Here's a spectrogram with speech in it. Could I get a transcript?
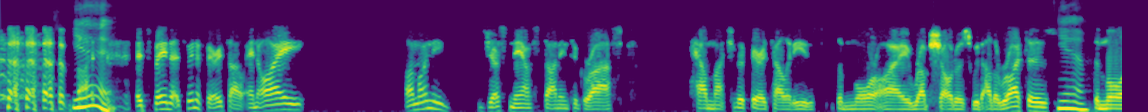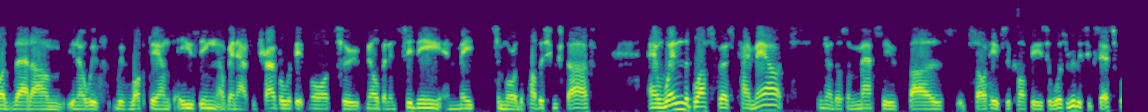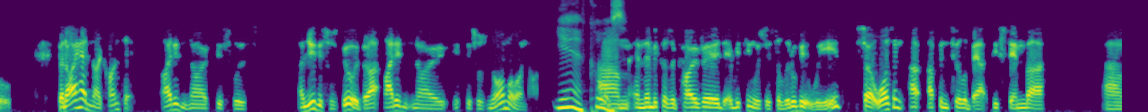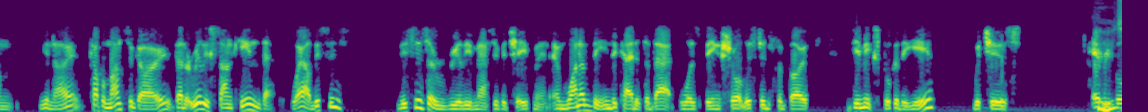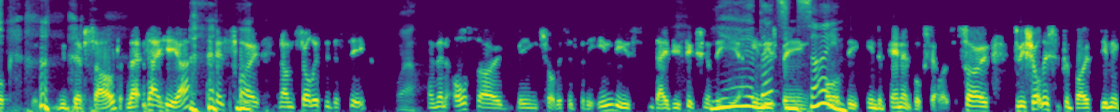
But Yeah, it's been it's been a fairy tale, and I I'm only just now starting to grasp how much of a fairy tale it is. The more I rub shoulders with other writers, yeah, the more that um you know with with lockdowns easing, I've been able to travel a bit more to Melbourne and Sydney and meet some more of the publishing staff. And when the Bluffs first came out, you know there was a massive buzz. It sold heaps of copies. It was really successful, but I had no context. I didn't know if this was. I knew this was good, but I, I didn't know if this was normal or not. yeah. Of course. Um, and then because of COVID, everything was just a little bit weird. So it wasn't up, up until about December, um, you know, a couple months ago, that it really sunk in that wow, this is this is a really massive achievement. And one of the indicators of that was being shortlisted for both Dymocks Book of the Year, which is every Huge. book they've sold that, that year. And so, and I'm shortlisted to six Wow. and then also being shortlisted for the Indies debut fiction of the Yeah, year. Indies that's being insane. all of the independent booksellers. So to be shortlisted for both Dymocks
